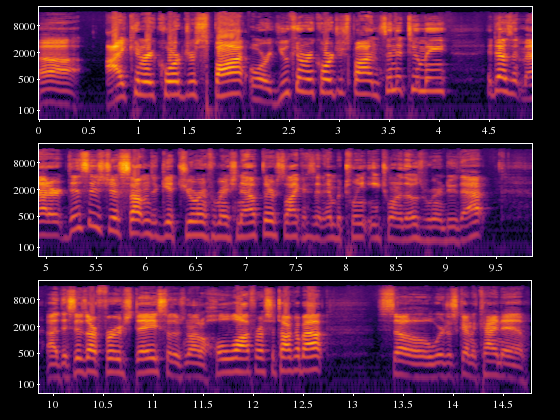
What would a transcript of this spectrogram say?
Uh, i can record your spot or you can record your spot and send it to me. It doesn't matter. This is just something to get your information out there. So like i said in between each one of those we're going to do that. Uh, this is our first day so there's not a whole lot for us to talk about. So we're just going to kind of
